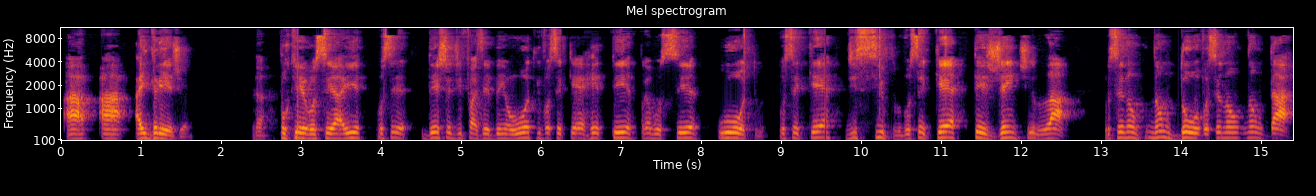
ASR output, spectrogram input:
A, a, a igreja. Né? Porque você aí você deixa de fazer bem ao outro e você quer reter para você o outro. Você quer discípulo, você quer ter gente lá. Você não, não doa, você não, não dá,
